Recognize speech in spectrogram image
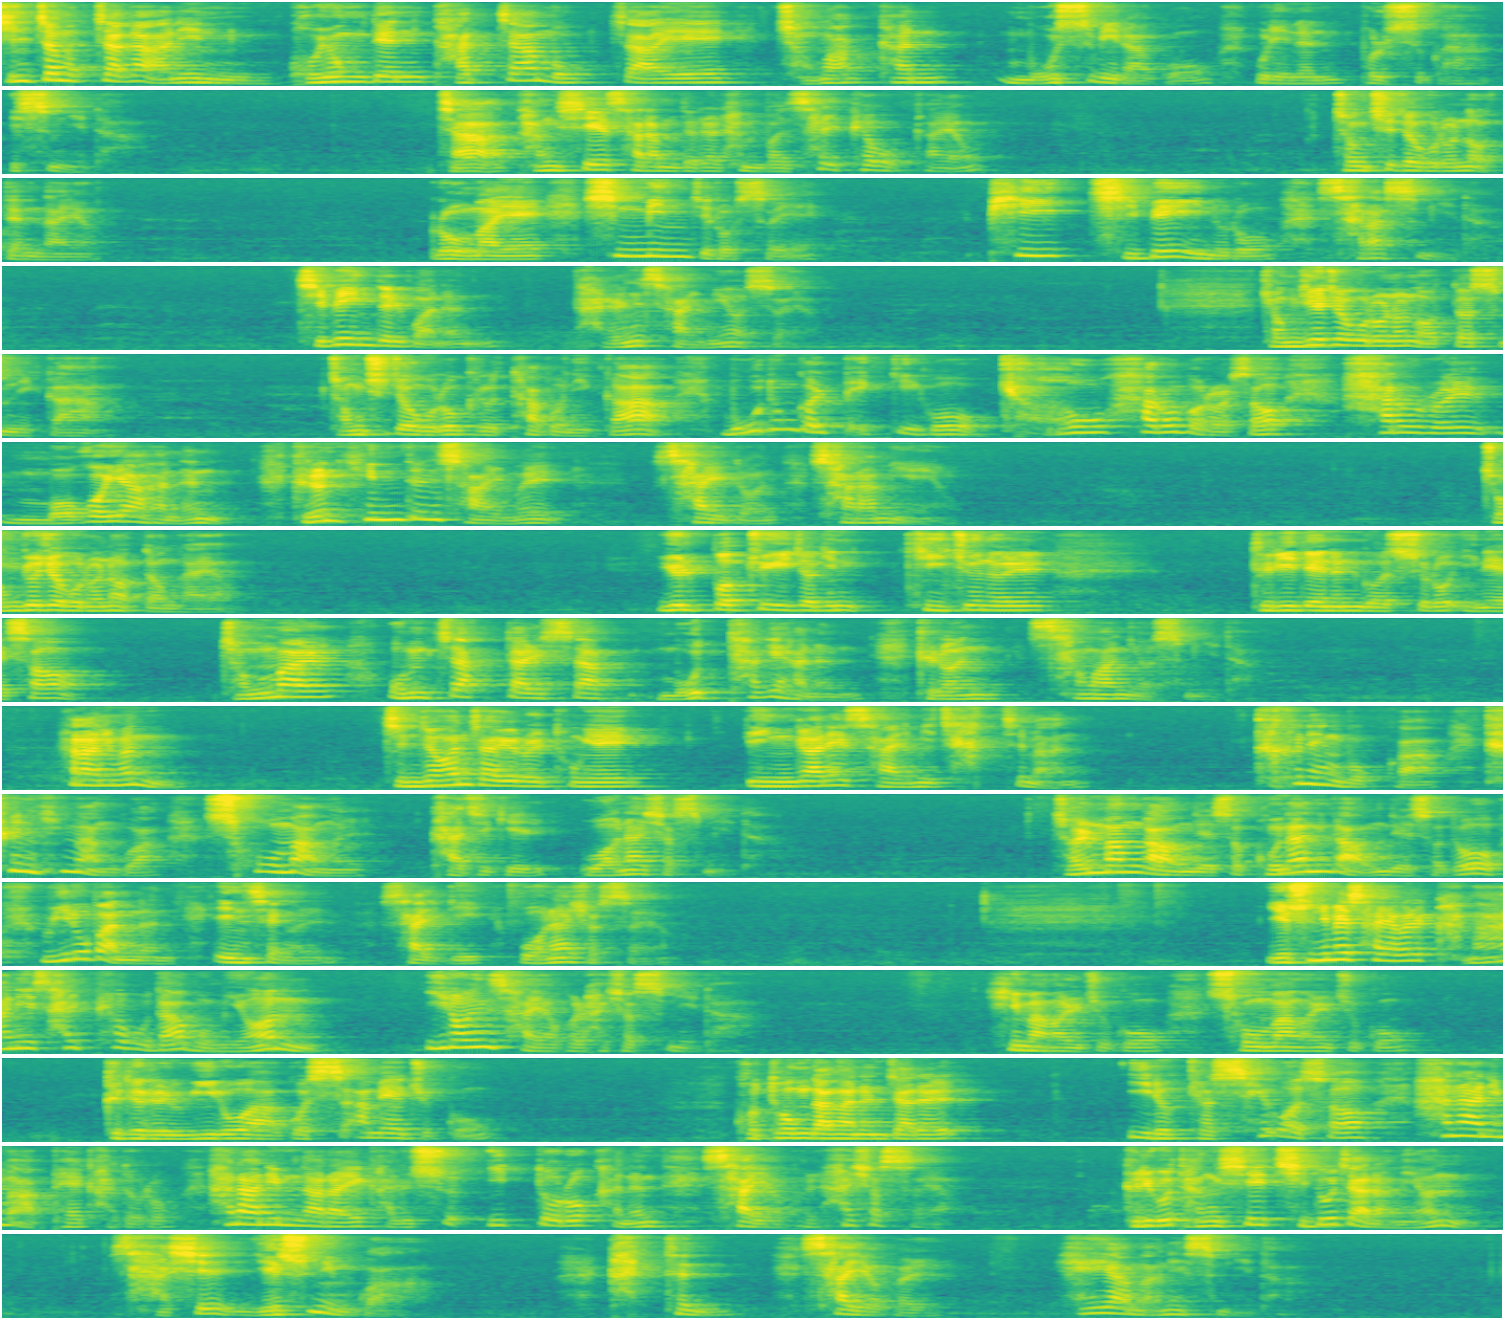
진짜 목자가 아닌 고용된 가짜 목자의 정확한 모습이라고 우리는 볼 수가 있습니다. 자, 당시의 사람들을 한번 살펴볼까요? 정치적으로는 어땠나요? 로마의 식민지로서의 피지배인으로 살았습니다. 지배인들과는 다른 삶이었어요. 경제적으로는 어떻습니까? 정치적으로 그렇다 보니까 모든 걸 뺏기고 겨우 하루 벌어서 하루를 먹어야 하는 그런 힘든 삶을 살던 사람이에요. 종교적으로는 어떤가요? 율법주의적인 기준을 들이대는 것으로 인해서 정말 옴짝달싹 못하게 하는 그런 상황이었습니다. 하나님은 진정한 자유를 통해 인간의 삶이 작지만 큰 행복과 큰 희망과 소망을 가지길 원하셨습니다. 절망 가운데서 고난 가운데서도 위로받는 인생을 살기 원하셨어요. 예수님의 사역을 가만히 살펴보다 보면 이런 사역을 하셨습니다. 희망을 주고 소망을 주고 그들을 위로하고 싸매주고 고통당하는 자를 일으켜 세워서 하나님 앞에 가도록 하나님 나라에 갈 수 있도록 하는 사역을 하셨어요. 그리고 당시의 지도자라면 사실 예수님과 같은 사역을 해야만 했습니다.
